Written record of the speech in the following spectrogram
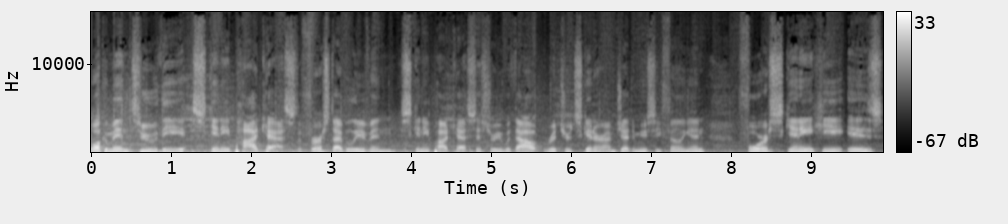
Welcome into the Skinny Podcast, the first, I believe, in Skinny Podcast history without Richard Skinner. I'm Jed DeMuesy filling in for Skinny. He is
